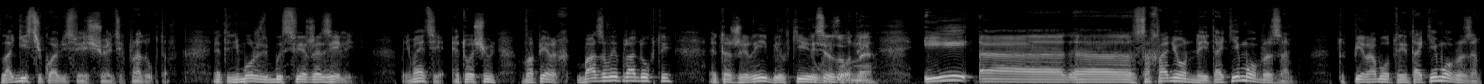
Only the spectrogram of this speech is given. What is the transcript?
логистику обеспечить этих продуктов. Это не может быть свежая зелень. Понимаете? Это очень, во-первых, базовые продукты, это жиры, белки, и углеводы. И э, э, сохраненные таким образом, переработаны таким образом,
